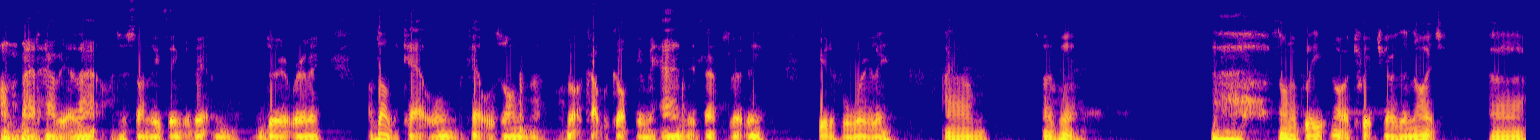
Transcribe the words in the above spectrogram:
I'm a bad habit of that. I just suddenly think of it and do it really. I've done the kettle, the kettle's on, I've got a cup of coffee in my hand, it's absolutely beautiful really. Um, so yeah. Not a bleep, not a twitch over the night. Uh,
